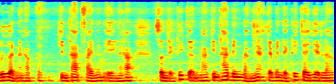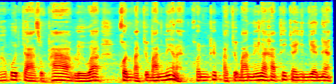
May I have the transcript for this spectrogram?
เลือดนะครับ ก็คือกินธาตุไฟนั่นเองนะครับ ส่วนเด็กที่เกิดมากินธาตุดินแบบนี้จะเป็นเด็กที่ใจเย็นแล้วก็พูดจาสุภาพ หรือว่าคนปัจจุบันเนี่ยแหละ คนที่ปัจจุบันนี้แหละครับที่ใจเย็นๆเนี่ย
